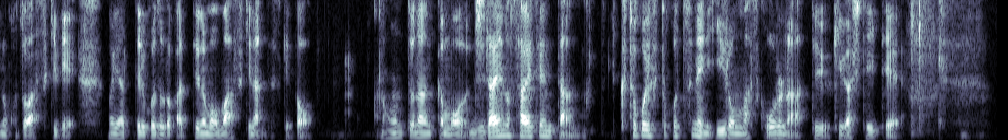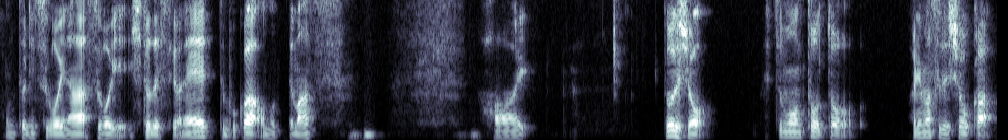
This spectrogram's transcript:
のことは好きで、まあ、やってることとかっていうのもまあ好きなんですけど、本当なんかもう時代の最先端、行くとこ行くとこ常にイーロン・マスクおるなっていう気がしていて、本当にすごいな、すごい人ですよねって僕は思ってます。はい。どうでしょう？質問等々ありますでしょうか？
